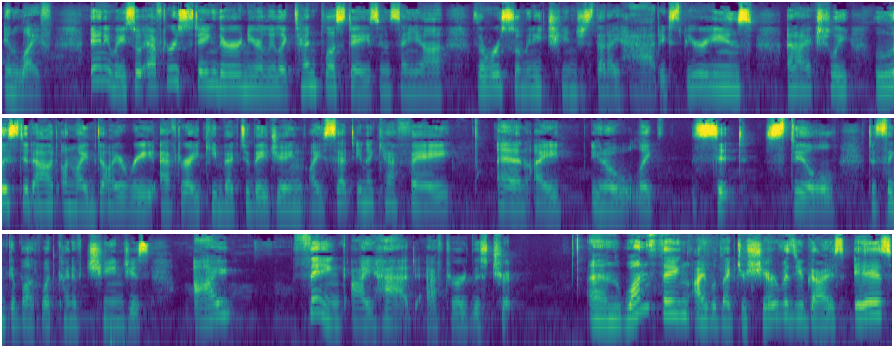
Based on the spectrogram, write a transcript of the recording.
in life. Anyway, so after staying there nearly like 10 plus days in Sanya, there were so many changes that I had experienced, and I actually listed out on my diary after I came back to Beijing. I sat in a cafe and I, you know, like sit still to think about what kind of changes I think I had after this trip. And one thing I would like to share with you guys is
